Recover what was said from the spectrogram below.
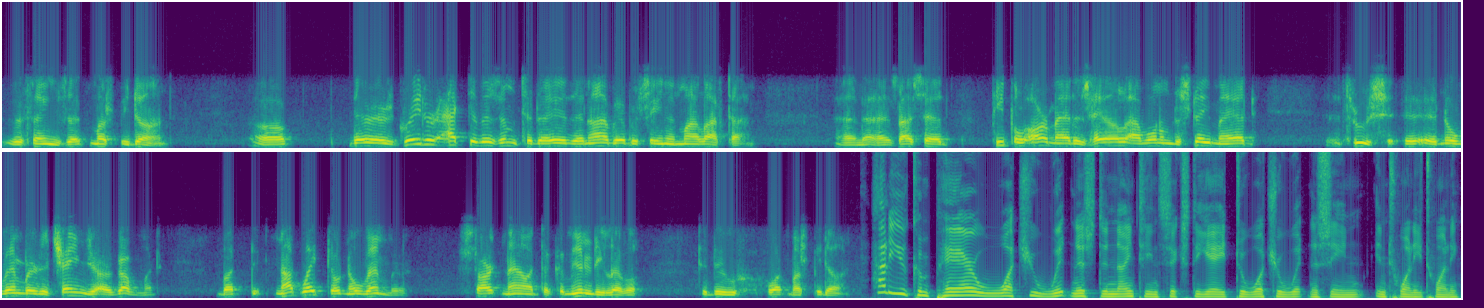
the things that must be done. Uh, there is greater activism today than I've ever seen in my lifetime. And as I said, people are mad as hell. I want them to stay mad through uh, November to change our government, but not wait till November. Start now at the community level to do what must be done. How do you compare what you witnessed in 1968 to what you're witnessing in 2020?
